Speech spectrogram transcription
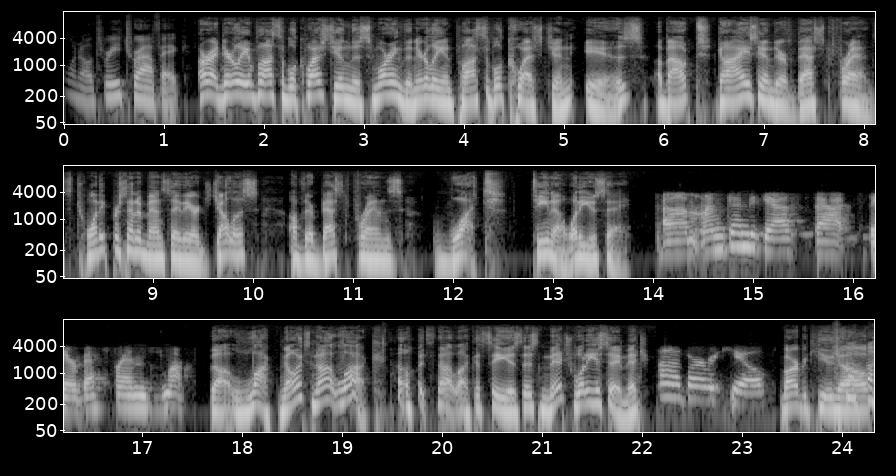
103 traffic. All right, nearly impossible question this morning. The nearly impossible question is about guys and their best friends. 20% of men say they are jealous of their best friends. What? Tina, what do you say? Um, I'm going to guess that their best friend's luck. The luck. No, it's not luck. No, it's not luck. Let's see. Is this Mitch? What do you say, Mitch? Uh, barbecue. Barbecue. No.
